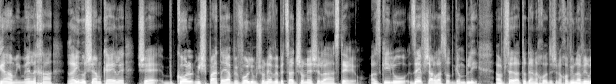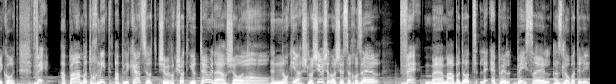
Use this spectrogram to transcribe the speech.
גם, אם אין לך, ראינו שם כאלה שכל משפט היה בווליום שונה ובצד שונה של הסטריאו. אז כאילו, זה אפשר לעשות גם בלי. אבל בסדר, אתה יודע, אנחנו יודעים שאנחנו אוהבים להעביר ביקורת. והפעם בתוכנית, אפליקציות שמבקשות יותר מדי הרשאות, נוקיה 3310 חוזר, ומעבדות לאפל בישראל, אז לא בטרי,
